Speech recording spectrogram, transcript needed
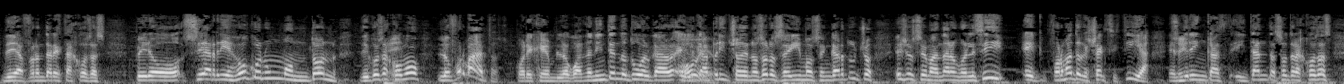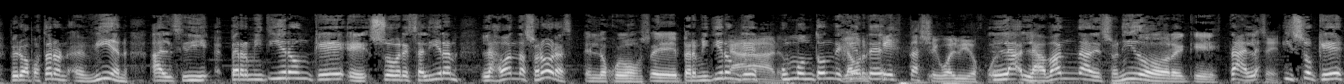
de afrontar estas cosas. Pero se arriesgó con un montón de cosas Sí. como los formatos. Por ejemplo, cuando Nintendo tuvo el, capricho de nosotros seguimos en cartucho, ellos se mandaron con el CD, eh, formato que ya existía en Sí. Dreamcast y tantas otras cosas, pero apostaron eh, bien al CD. Permitieron que eh, sobresalieran las bandas sonoras en los juegos. Eh, permitieron Claro. que un montón de la gente... orquesta llegó al videojuego. La, la banda de sonido que está Sí. hizo que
